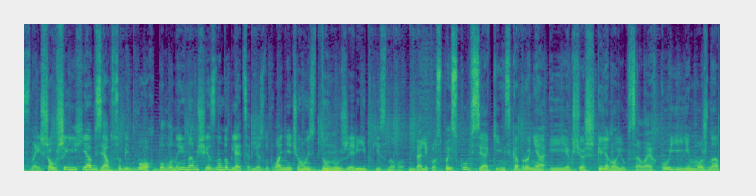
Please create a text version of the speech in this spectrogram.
Знайшовши їх, я взяв собі двох, бо вони нам ще знадобляться для здобування чогось дуже рідкісного. Далі по списку вся кінська броня, і якщо шкіряною все легко, її можна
